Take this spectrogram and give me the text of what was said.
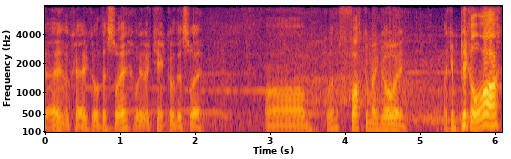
okay, okay. Go this way. Wait, I can't go this way. Um, where the fuck am I going? I can pick a lock.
